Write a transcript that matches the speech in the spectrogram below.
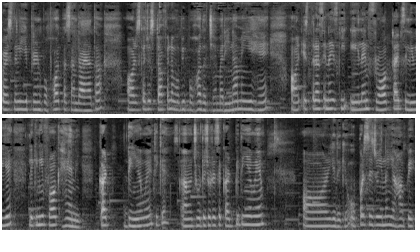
पर्सनली ये प्रिंट बहुत पसंद आया था। और इसका जो स्टफ़ है ना, वो भी बहुत अच्छा है। मरीना में ये है और इस तरह से ना इसकी ए लाइन फ्रॉक टाइप सिली हुई है, लेकिन ये फ्रॉक है नहीं। कट दिए हुए हैं, ठीक है? छोटे छोटे से कट भी दिए हुए हैं। और ये देखिए, ऊपर से जो है ना, यहाँ पे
